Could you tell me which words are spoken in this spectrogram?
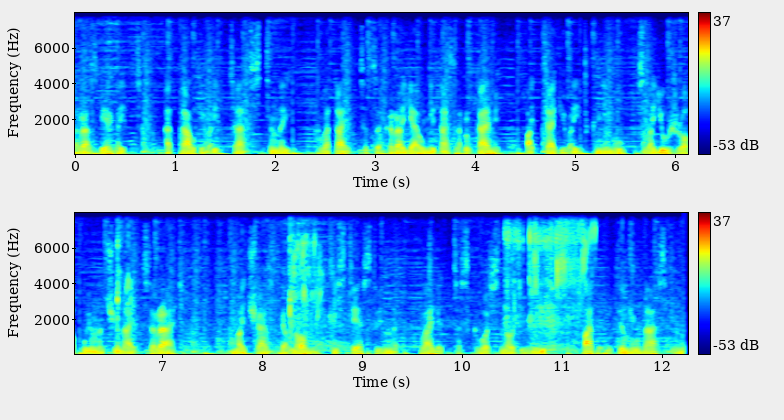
разбегается, отталкивается от стены, хватается за края унитаза руками, подтягивает к нему свою жопу и начинает срать. Моча с говном, естественно, валится сквозь ноги вниз, падает ему на спину,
